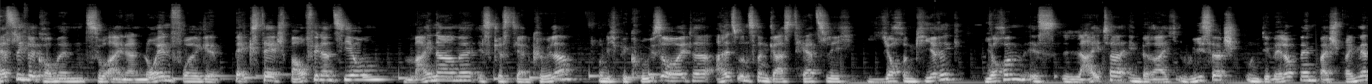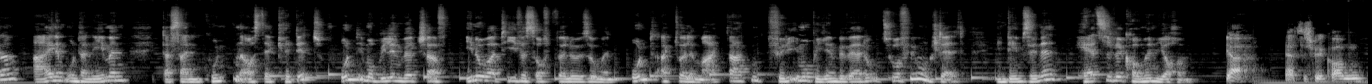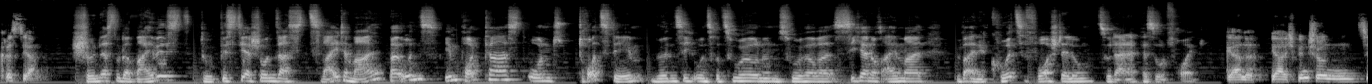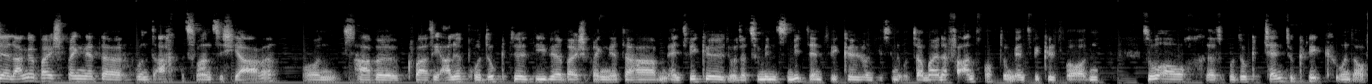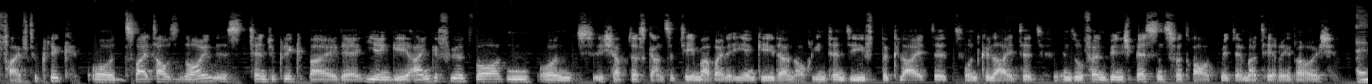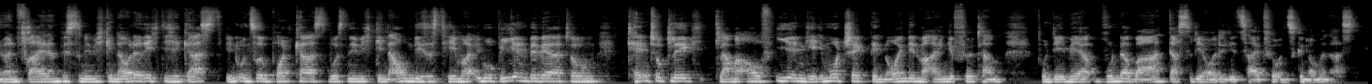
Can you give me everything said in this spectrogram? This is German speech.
Herzlich willkommen zu einer neuen Folge Backstage Baufinanzierung. Mein Name ist Christian Köhler und ich begrüße heute als unseren Gast herzlich Jochem Kierig. Jochem ist Leiter im Bereich Research und Development bei Sprengnetter, einem Unternehmen, das seinen Kunden aus der Kredit- und Immobilienwirtschaft innovative Softwarelösungen und aktuelle Marktdaten für die Immobilienbewertung zur Verfügung stellt. In dem Sinne, herzlich willkommen, Jochem. Ja, herzlich willkommen, Christian. Schön, dass du dabei bist. Du bist ja schon das zweite Mal bei uns im Podcast und trotzdem würden sich unsere Zuhörerinnen und Zuhörer sicher noch einmal über eine kurze Vorstellung zu deiner Person freuen. Gerne. Ja, ich bin schon sehr lange bei Sprengnetter, rund 28 Jahre und habe quasi alle Produkte, die wir bei Sprengnetter haben, entwickelt oder zumindest mitentwickelt und die sind unter meiner Verantwortung entwickelt worden. So auch das Produkt 10-to-Click und auch 5-to-Click. Und 2009 ist 10-to-Click bei der ING eingeführt worden und ich habe das ganze Thema bei der ING dann auch intensiv begleitet und geleitet. Insofern bin ich bestens vertraut mit der Materie bei euch. Einwandfrei, dann bist du nämlich genau der richtige Gast in unserem Podcast, wo es nämlich genau um dieses Thema Immobilienbewertung, 10-to-Click, Klammer auf, ING Immocheck, den neuen, den wir eingeführt haben. Von dem her wunderbar, dass du dir heute die Zeit für uns genommen hast.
